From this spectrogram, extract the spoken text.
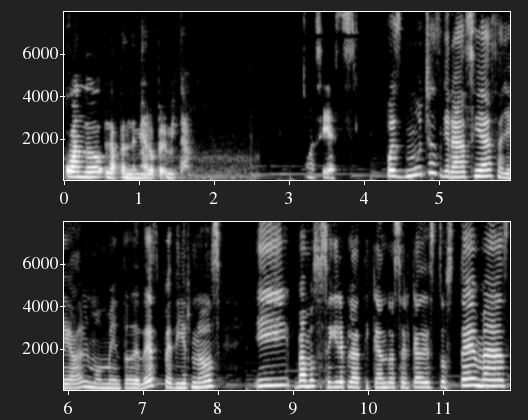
cuando la pandemia lo permita. Así es. Pues muchas gracias, ha llegado el momento de despedirnos y vamos a seguir platicando acerca de estos temas.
